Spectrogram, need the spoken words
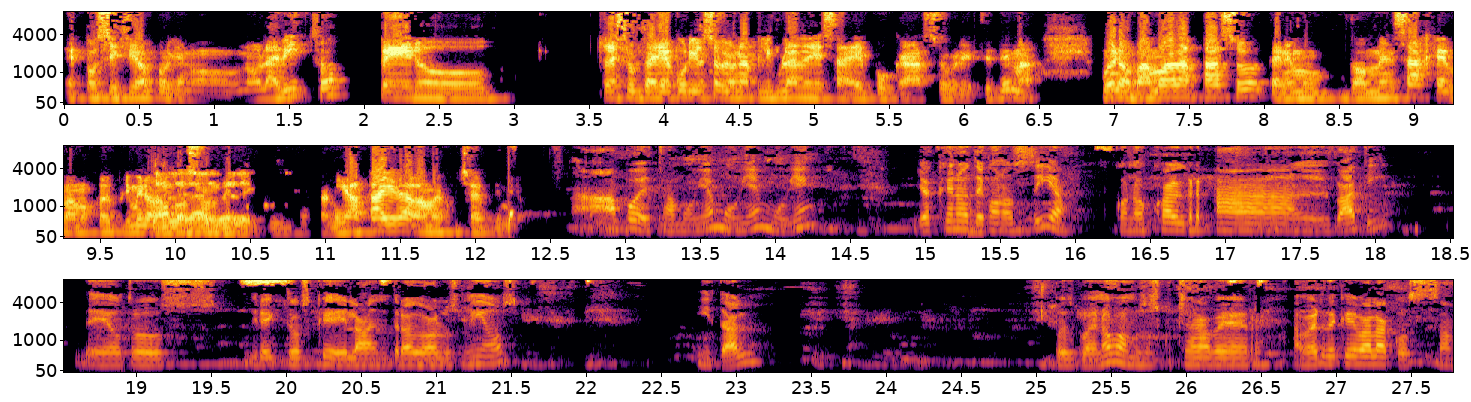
exposición porque no, no la he visto, pero resultaría curioso ver una película de esa época sobre este tema. Bueno, vamos a dar paso, tenemos dos mensajes, vamos con el primero, Dale, de nuestra amiga Paida, vamos a escuchar el primero. Ah, pues está muy bien, muy bien, muy bien. Yo es que no te conocía. Conozco al, al Bati de otros directos que él ha entrado a los míos y tal. Pues bueno, vamos a escuchar a ver, a ver de qué va la cosa.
